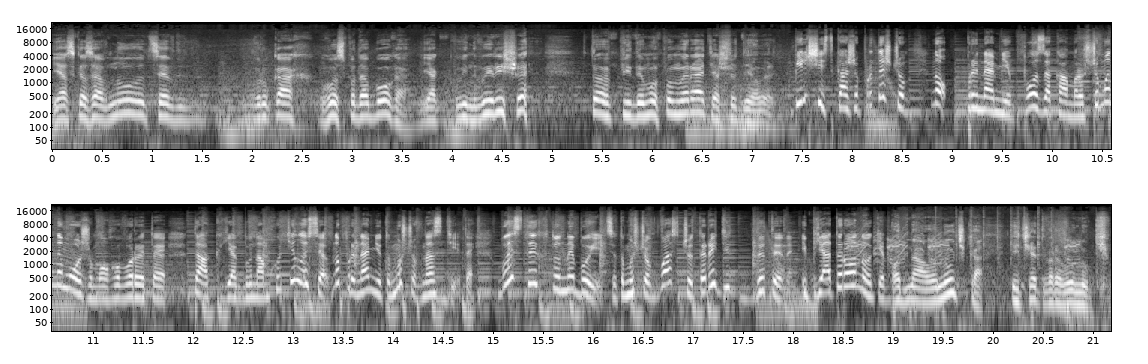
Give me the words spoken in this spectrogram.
Я сказав: ну, це в, руках Господа Бога. Як він вирішить, то підемо помирати, а що робити? Більшість каже про те, що ну принаймні поза камерою, що ми не можемо говорити так, як би нам хотілося. Ну принаймні, тому що в нас діти. Ви з тих, хто не боїться, тому що в вас чотири дитини і п'ятеро онуків. Одна онучка і четверо внуків.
